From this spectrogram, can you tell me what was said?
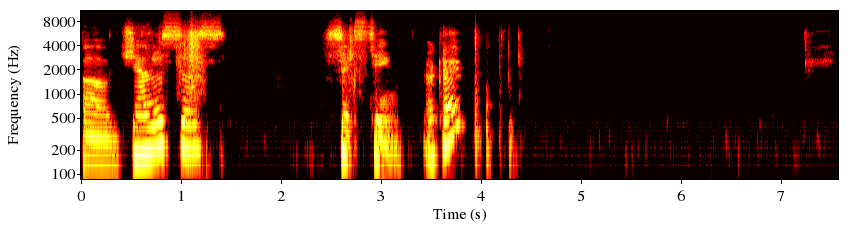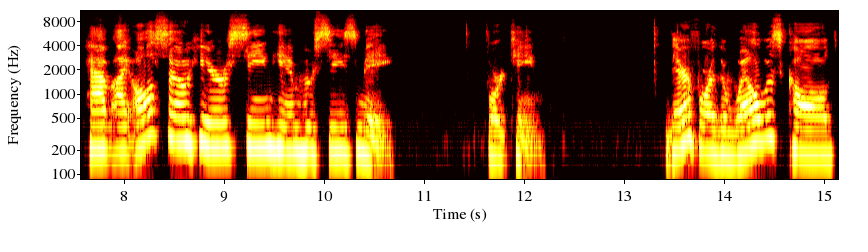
of Genesis 16. Okay? Have I also here seen him who sees me? 14. Therefore the well was called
